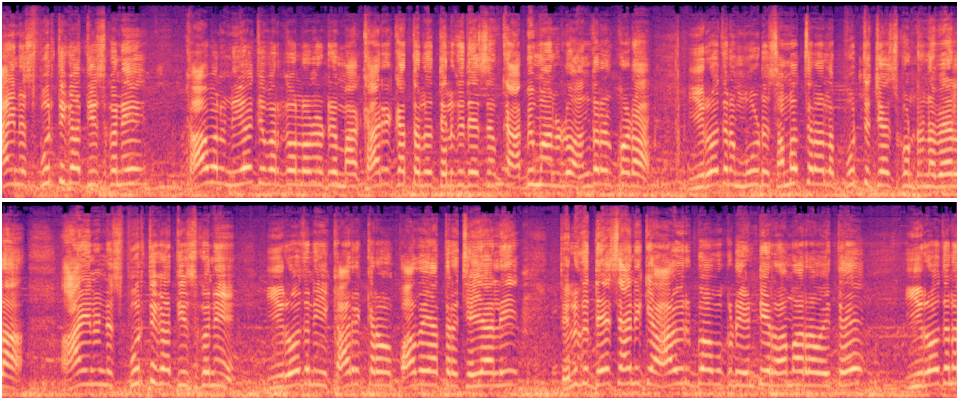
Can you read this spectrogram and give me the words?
ఆయన స్ఫూర్తిగా తీసుకొని కావల నియోజకవర్గంలో ఉన్నటువంటి మా కార్యకర్తలు తెలుగుదేశం అభిమానులు అందరం కూడా ఈ రోజున మూడు సంవత్సరాలు పూర్తి చేసుకుంటున్న వేళ ఆయనని స్ఫూర్తిగా తీసుకొని ఈ రోజున ఈ కార్యక్రమం పాదయాత్ర చేయాలి. తెలుగుదేశానికి ఆవిర్భావకుడు ఎన్టీ రామారావు అయితే ఈ రోజున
